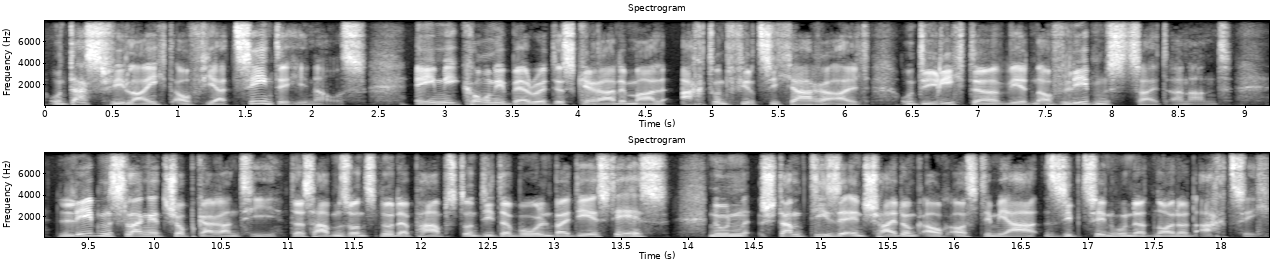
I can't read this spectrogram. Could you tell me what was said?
Und das vielleicht auf Jahrzehnte hinaus. Amy Coney Barrett ist gerade mal 48 Jahre alt und die Richter werden auf Lebenszeit ernannt. Lebenslange Jobgarantie. Das haben sonst nur der Papst und Dieter Bohlen bei DSDS. Nun stammt diese Entscheidung auch aus dem Jahr 1789.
